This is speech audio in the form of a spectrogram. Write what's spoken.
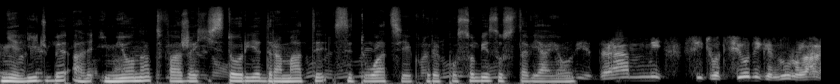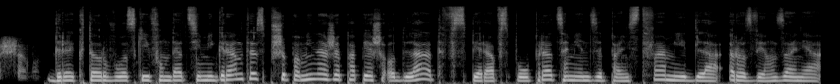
Nie liczby, ale imiona, twarze, historie, dramaty, sytuacje, które po sobie zostawiają situazioni che loro lasciano. Dyrektor włoskiej Fundacji Migrantes przypomina, że papież od lat wspiera współpracę między państwami dla rozwiązania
